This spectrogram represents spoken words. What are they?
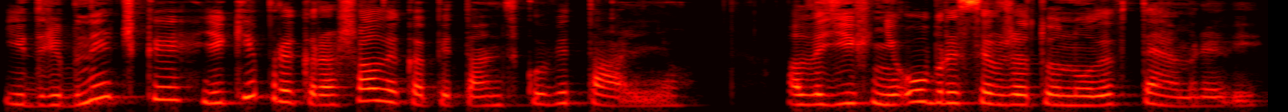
і дрібнички, які прикрашали капітанську вітальню. Але їхні обриси вже тонули в темряві.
